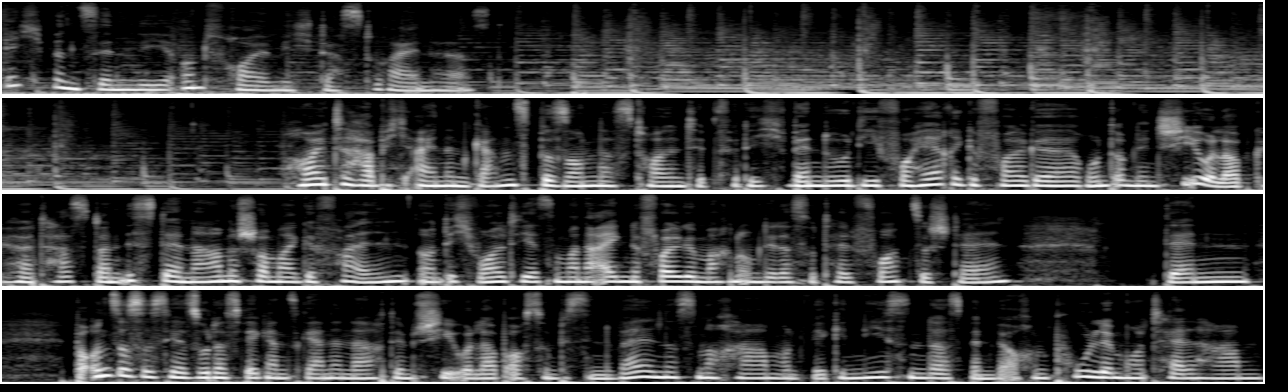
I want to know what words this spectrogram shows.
Ich bin Cindy und freue mich, dass du reinhörst. Heute habe ich einen ganz besonders tollen Tipp für dich. Wenn du die vorherige Folge rund um den Skiurlaub gehört hast, dann ist der Name schon mal gefallen und ich wollte jetzt noch mal eine eigene Folge machen, um dir das Hotel vorzustellen. Denn bei uns ist es ja so, dass wir ganz gerne nach dem Skiurlaub auch so ein bisschen Wellness noch haben und wir genießen das, wenn wir auch einen Pool im Hotel haben.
